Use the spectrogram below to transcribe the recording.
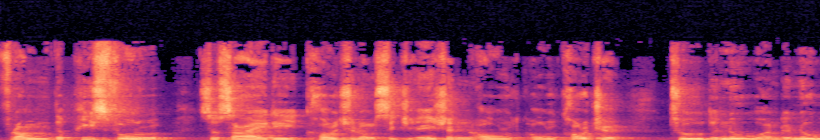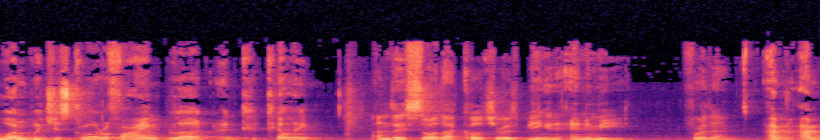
from the peaceful society, cultural situation, old old culture to the new one, the new one which is glorifying blood and k- killing. and they saw that culture as being an enemy for them. I'm, I'm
